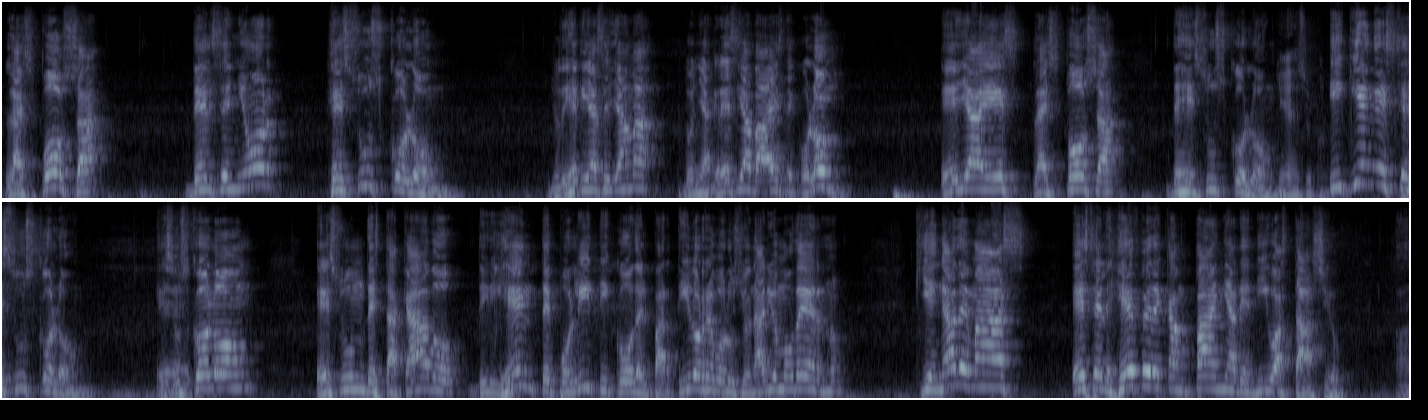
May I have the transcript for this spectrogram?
la esposa del señor Jesús Colón. Yo dije que ella se llama doña Grecia Báez de Colón. Ella es la esposa de Jesús Colón. ¿Y quién es Jesús Colón? Jesús Colón es un destacado dirigente político del Partido Revolucionario Moderno, quien además es el jefe de campaña de Dio Astacio. Ah,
